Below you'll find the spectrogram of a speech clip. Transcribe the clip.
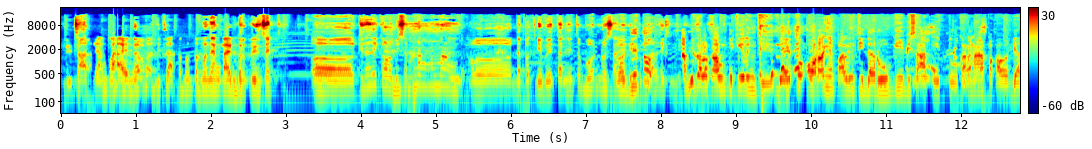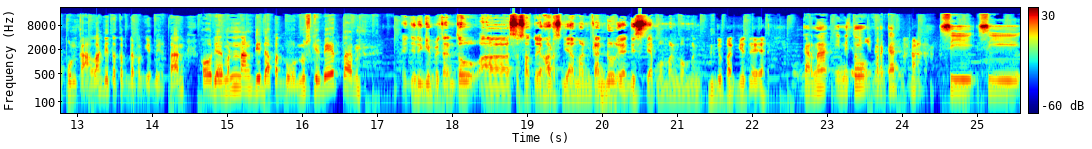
Di saat yang lain apa? Di saat teman-teman yang lain berprinsip eh kita nih kalau bisa menang menang eh, dapat gebetan itu bonus. Loh, dia tuh, nih. tapi kalau kamu pikirin Ji, dia itu orang yang paling tidak rugi di saat itu. Karena apa? Kalau dia pun kalah, dia tetap dapat gebetan. Kalau dia menang, dia dapat bonus gebetan. Ya, jadi gebetan itu eh, sesuatu yang harus diamankan dulu ya di setiap momen-momen kehidupan kita ya. Karena ini tuh mereka si si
